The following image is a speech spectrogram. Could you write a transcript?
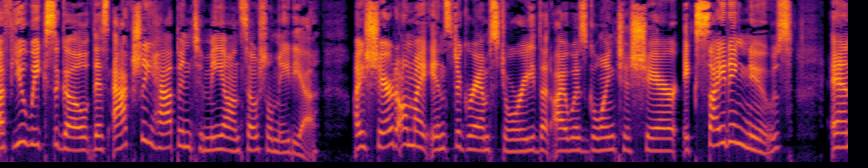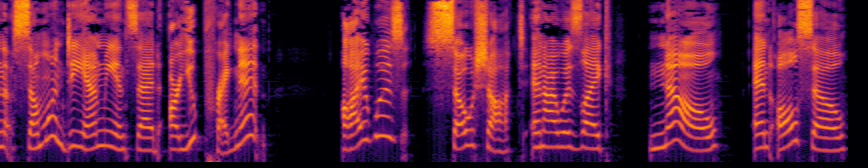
A few weeks ago, this actually happened to me on social media. I shared on my Instagram story that I was going to share exciting news, and someone DM'd me and said, Are you pregnant? I was so shocked, and I was like, No. And also,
